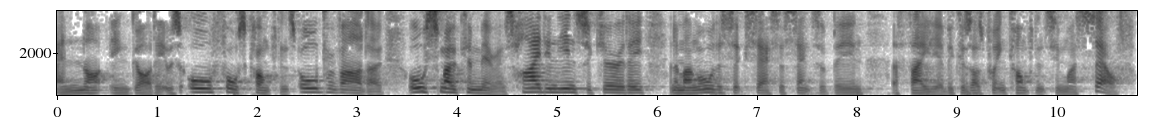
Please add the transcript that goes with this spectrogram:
and not in God. It was all false confidence, all bravado, all smoke and mirrors, hiding the insecurity and among all the success, a sense of being a failure because I was putting confidence in myself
